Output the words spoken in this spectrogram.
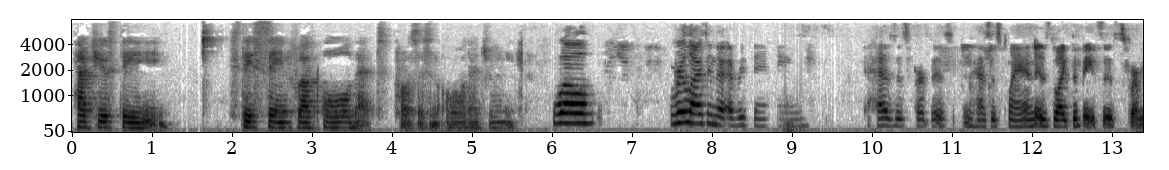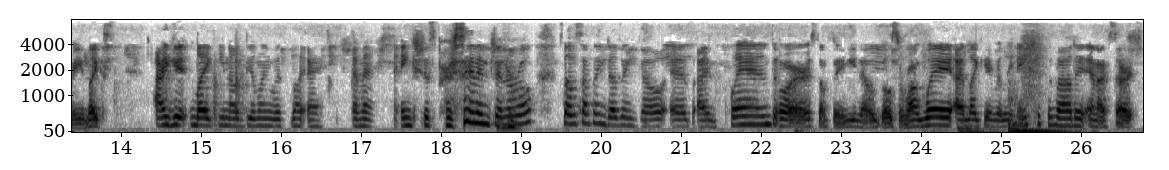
help you stay, stay sane throughout all that process and all that journey? Well, realizing that everything has its purpose and has its plan is like the basis for me. Like I get like, you know, dealing with like I, am an anxious person in general. so if something doesn't go as I planned or something, you know, goes the wrong way, I like get really anxious about it and I start,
